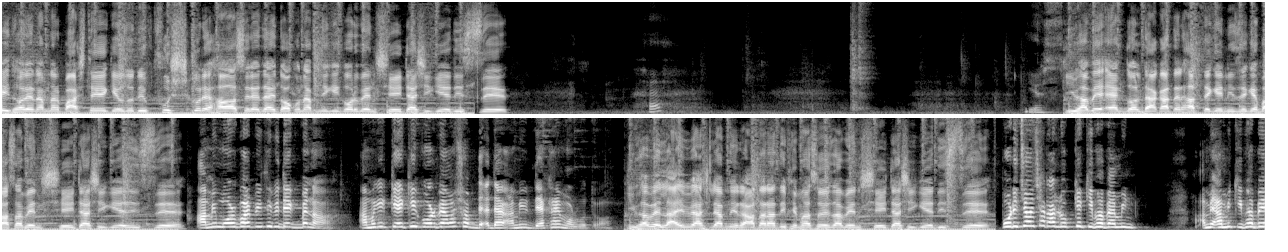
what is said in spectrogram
এই ধরেন আপনার পাশ থেকে কেউ যদি ফুস করে হাওয়া ছেড়ে দেয় তখন আপনি কি করবেন? সেইটা শিখিয়ে দিচ্ছে। কীভাবে একদল ডাকাতের হাত থেকে নিজেকে বাঁচাবেন সেইটা শিখিয়ে দিচ্ছে। আমি মরবার পৃথিবী দেখবে না। আমাকে কে কি করবে? আমার সব আমি দেখাই মরবো তো। কীভাবে লাইভে আসলে আপনি রাতারাতি ফেমাস হয়ে যাবেন সেইটা শিখিয়ে দিচ্ছে। পরিচয় ছাড়া লোককে কীভাবে আমি আমি আমি কীভাবে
